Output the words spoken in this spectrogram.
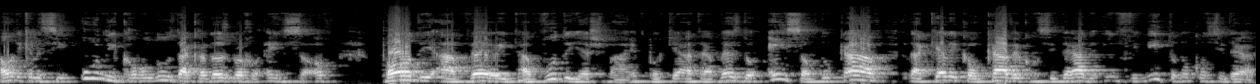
onde que ele se une como luz da Kadosh Baruch Hu Sof, pode haver o Itavu do Yeshmaim, porque é através do Ensof, do Kav, daquele que o Kav é considerado infinito, não considerado,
